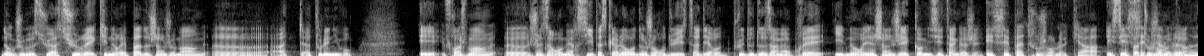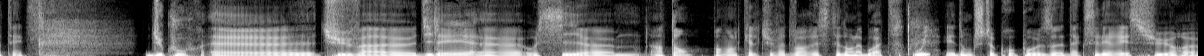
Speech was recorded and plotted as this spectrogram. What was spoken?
Donc, je me suis assuré qu'il n'y aurait pas de changement euh, à, à tous les niveaux. Et franchement, euh, je les en remercie parce qu'à l'heure d'aujourd'hui, c'est-à-dire plus de deux ans après, ils n'ont rien changé comme ils s'étaient engagés. Et c'est pas toujours le cas. Et c'est pas bien toujours de le cas. noter. Du coup, euh, tu vas euh, dealer euh, aussi euh, un temps pendant lequel tu vas devoir rester dans la boîte. Oui. Et donc, je te propose d'accélérer sur euh,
